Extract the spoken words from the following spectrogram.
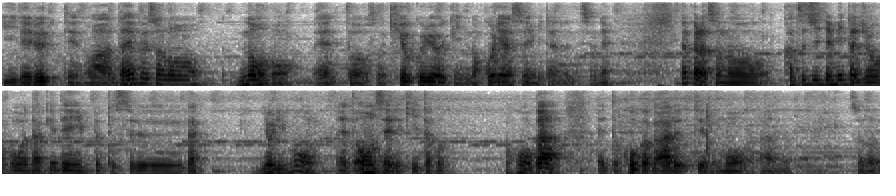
入れるっていうのはだいぶその脳の,、えーと、その記憶領域に残りやすいみたいなんですよね。だからその活字で見た情報だけでインプットするだよりも、えーと、音声で聞いたことの方が、えーと、効果があるっていうのもあのその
